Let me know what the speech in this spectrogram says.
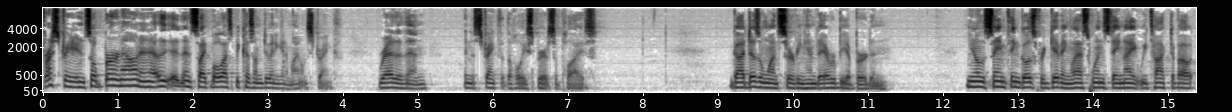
frustrated and so burnt out, and, and it's like, well, that's because I'm doing it in my own strength, rather than in the strength that the Holy Spirit supplies. God doesn't want serving Him to ever be a burden. You know, the same thing goes for giving. Last Wednesday night, we talked about,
